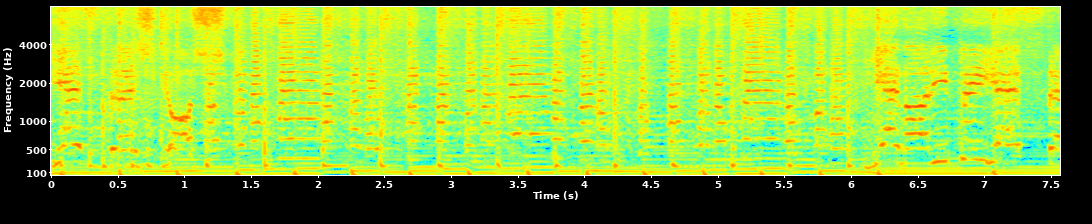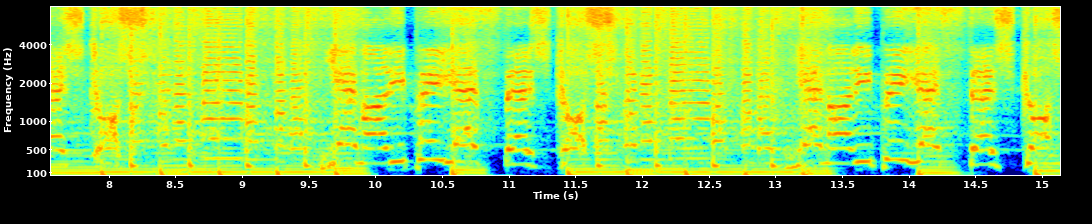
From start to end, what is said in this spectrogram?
jest też gość. Nie ma lipy, jesteś gość Nie ma lipy, jesteś gość Nie ma lipy, jesteś gość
